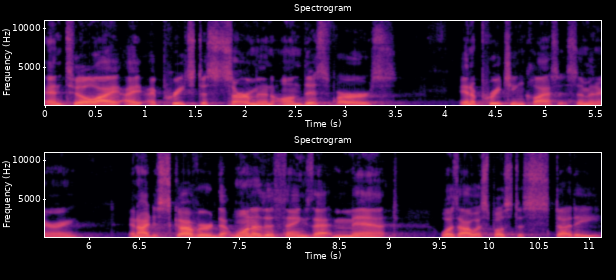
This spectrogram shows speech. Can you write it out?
until I, I, I, preached a sermon on this verse in a preaching class at seminary. And I discovered that one of the things that meant was I was supposed to study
